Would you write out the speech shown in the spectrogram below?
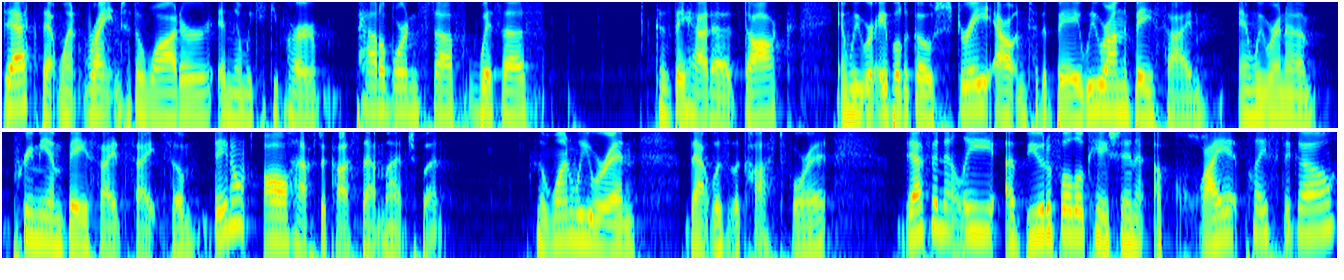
deck that went right into the water, and then we could keep our paddleboard and stuff with us because they had a dock and we were able to go straight out into the bay. We were on the bay side and we were in a premium bayside site. So they don't all have to cost that much, but the one we were in, that was the cost for it. Definitely a beautiful location, a quiet place to go,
